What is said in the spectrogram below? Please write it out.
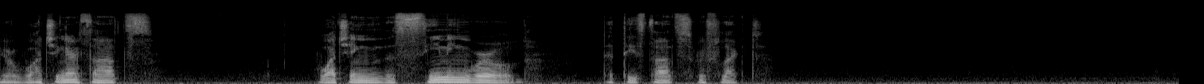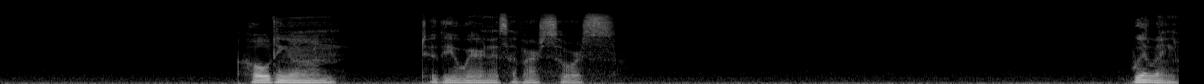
We are watching our thoughts, watching the seeming world that these thoughts reflect. Holding on to the awareness of our source. Willing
